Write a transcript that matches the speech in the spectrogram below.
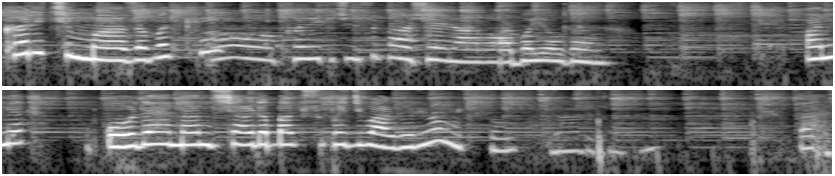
Kar için mağaza bakın. Aa kayak için süper şeyler var. Bayıldım. Anne orada hemen dışarıda bak spacı var görüyor musun? Nerede tatlım? Bak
